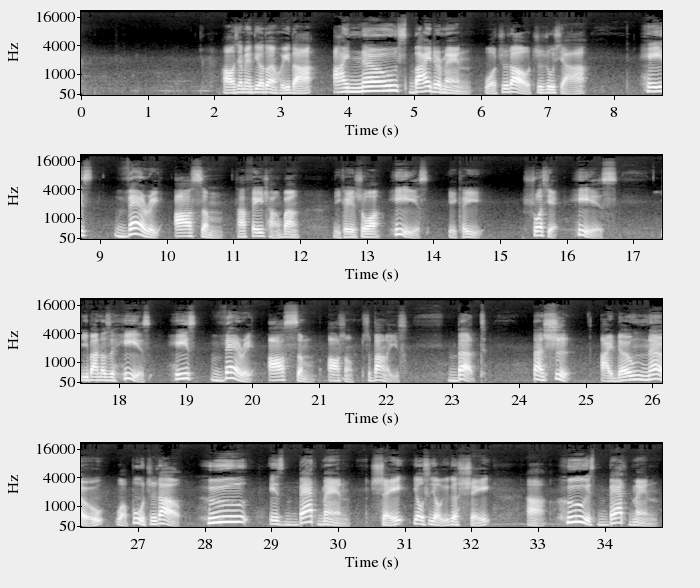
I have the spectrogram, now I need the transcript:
好，下面第二段回答：I know Spider-Man。 我知道蜘蛛侠，He's very awesome，他非常棒。你可以说 his，也可以缩写 his，一般都是 his，He's very awesome，awesome 是棒的意思。But，但是 I don't know，我不知道 Who is Batman，谁又是有一个谁啊？Who is Batman？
